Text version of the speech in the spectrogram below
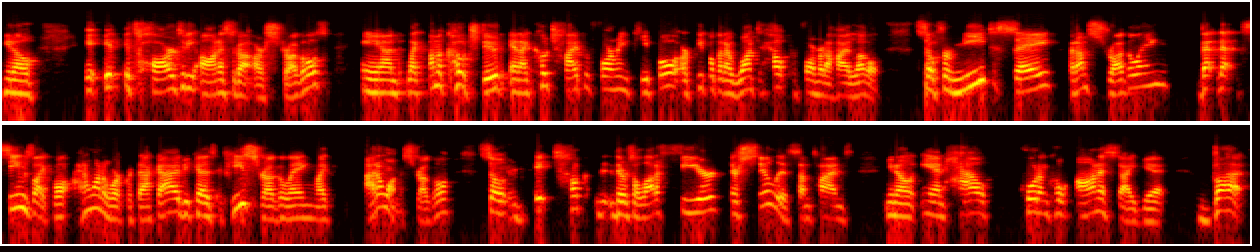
you know, it, it, it's hard to be honest about our struggles. And like, I'm a coach, dude, and I coach high performing people or people that I want to help perform at a high level. So for me to say that I'm struggling, that, that seems like, well, I don't want to work with that guy because if he's struggling, like I don't want to struggle. So it took, there's a lot of fear. There still is sometimes, you know, and how quote unquote honest I get. But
